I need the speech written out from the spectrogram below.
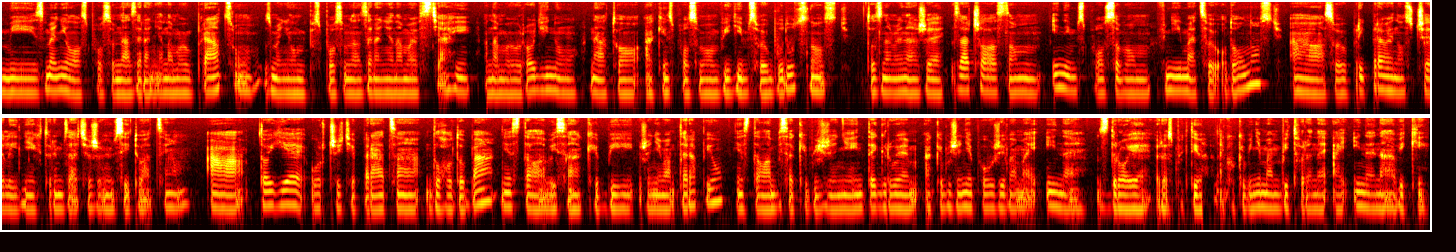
mi zmenilo spôsob nazerania na moju prácu, zmenilo mi spôsob nazerania na moje vzťahy na moju rodinu, na to, akým spôsobom vidím svoju budúcnosť. To znamená, že začala som iným spôsobom vnímať svoju odolnosť a svoju pripravenosť čeliť niektorým záťažovým situáciám. A to je určite práca dlhodobá. Nestala by sa, keby, že nemám terapiu. Nestala by sa, keby, že neintegrujem a keby, že nepoužívam aj iné zdroje, respektíve ako keby nemám vytvorené aj iné návyky.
